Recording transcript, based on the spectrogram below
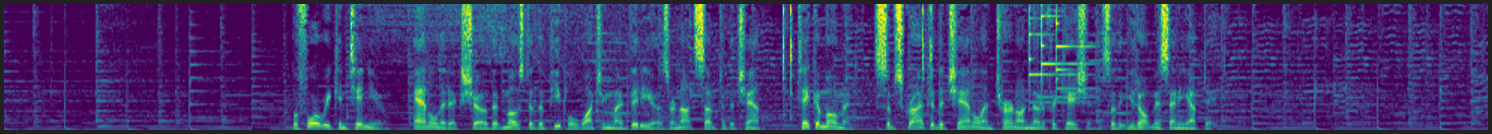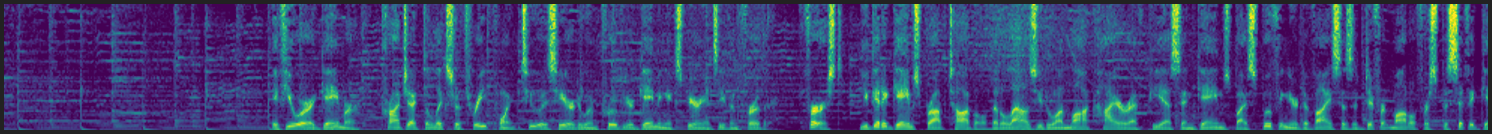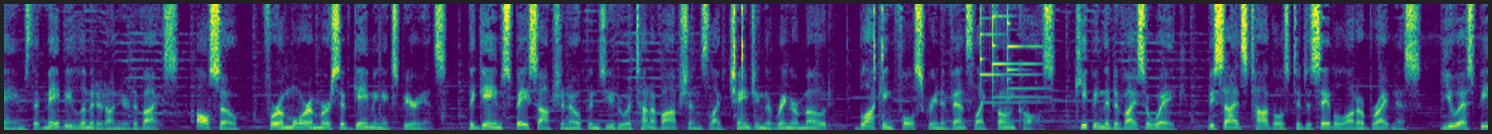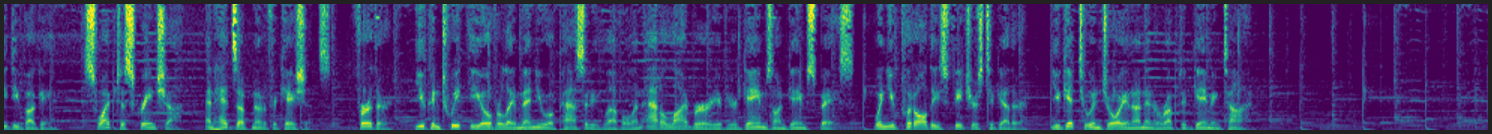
Before we continue, analytics show that most of the people watching my videos are not sub to the channel. Take a moment, subscribe to the channel and turn on notifications so that you don't miss any update. If you are a gamer, Project Elixir 3.2 is here to improve your gaming experience even further. First, you get a GamesProp toggle that allows you to unlock higher FPS in games by spoofing your device as a different model for specific games that may be limited on your device. Also, for a more immersive gaming experience, the game space option opens you to a ton of options like changing the ringer mode, blocking full screen events like phone calls, keeping the device awake, besides toggles to disable auto brightness, USB debugging, swipe to screenshot, and heads up notifications. Further, you can tweak the overlay menu opacity level and add a library of your games on game space. When you put all these features together, you get to enjoy an uninterrupted gaming time.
